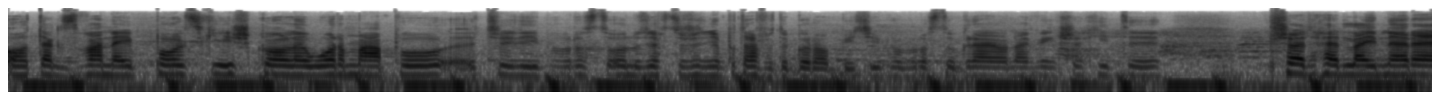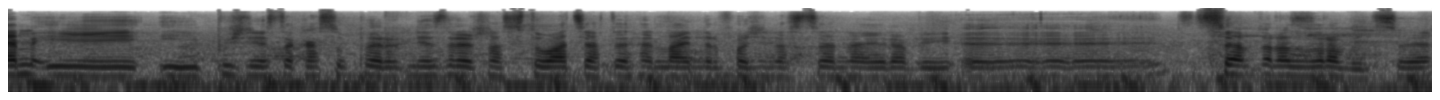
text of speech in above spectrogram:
o tak zwanej polskiej szkole warm-upu, czyli po prostu o ludziach, którzy nie potrafią tego robić i po prostu grają największe hity przed headlinerem i, i później jest taka super niezręczna sytuacja, ten headliner wchodzi na scenę i robi yy, co ja teraz zrobić sobie.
